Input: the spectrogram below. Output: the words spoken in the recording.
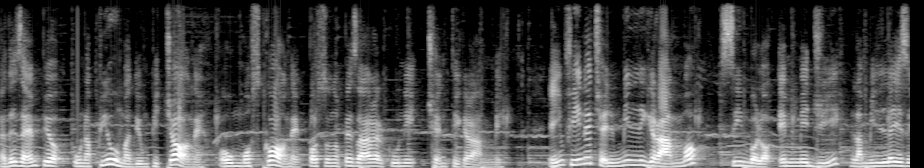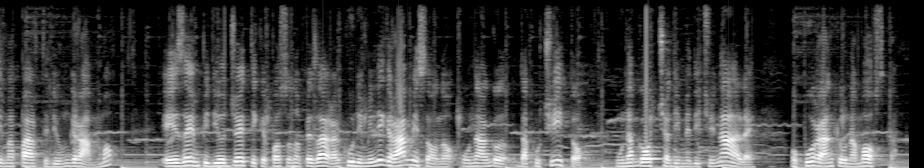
ad esempio una piuma di un piccione o un moscone possono pesare alcuni centigrammi. E infine c'è il milligrammo, simbolo mg, la millesima parte di un grammo, esempi di oggetti che possono pesare alcuni milligrammi sono un ago da cucito, una goccia di medicinale, oppure anche una mosca.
